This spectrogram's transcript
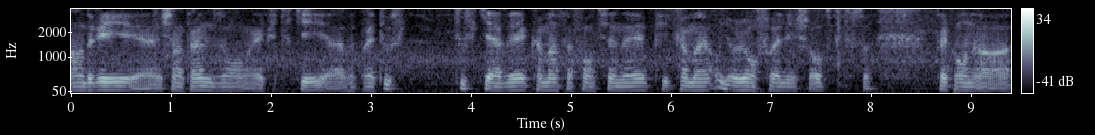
André et Chantal nous ont expliqué à peu près tout ce, tout ce qu'il y avait, comment ça fonctionnait, puis comment eux ont fait les choses, puis tout ça. Fait qu'on a,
